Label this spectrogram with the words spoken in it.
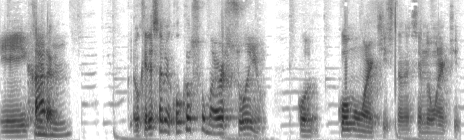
E, cara, Uhum. Eu queria saber qual que é o seu maior sonho co- como um artista, né? Sendo um artista.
